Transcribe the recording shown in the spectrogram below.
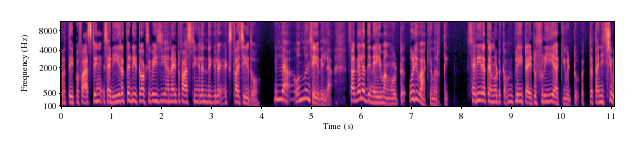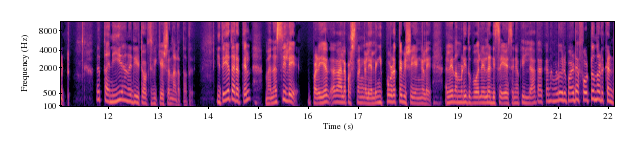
പ്രത്യേകിച്ച് ഫാസ്റ്റിംഗ് ശരീരത്തെ ഡീടോക്സിഫൈ ചെയ്യാനായിട്ട് ഫാസ്റ്റിങ്ങിൽ എന്തെങ്കിലും എക്സ്ട്രാ ചെയ്തോ? ഇല്ല ഒന്നും ചെയ്തില്ല. സകലതിനെയും അങ്ങോട്ട് ഒഴിവാക്കി നിർത്തി. ശരീരത്തെ അങ്ങോട്ട് കംപ്ലീറ്റ് ആയിട്ട് ഫ്രീ ആക്കി വിട്ടു. ഒറ്റ തനിച്ച് വിട്ടു. അത് തനിയാണ് ഡീടോക്സിഫിക്കേഷൻ നടത്തുന്നത് ഇതേ തരത്തിൽ മനസ്സിലെ പഴയ കാല പ്രശ്നങ്ങളെ അല്ലെങ്കിൽ ഇപ്പോഴത്തെ വിഷയങ്ങളെ അല്ലെങ്കിൽ നമ്മുടെ ഇതുപോലെയുള്ള ഡിസയേഴ്സിനൊക്കെ ഇല്ലാതാക്കാൻ നമ്മൾ ഒരുപാട് എഫേർട്ടൊന്നും എടുക്കണ്ട.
